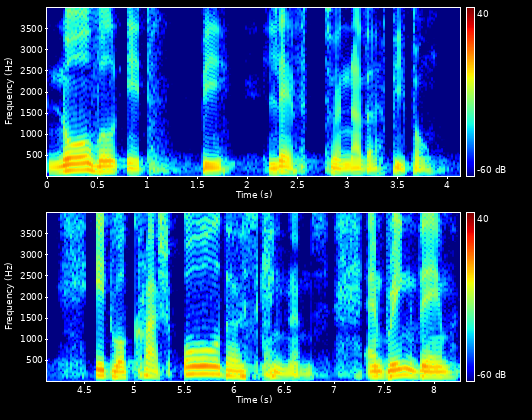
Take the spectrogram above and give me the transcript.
nor will it be left to another people. It will crush all those kingdoms and bring them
